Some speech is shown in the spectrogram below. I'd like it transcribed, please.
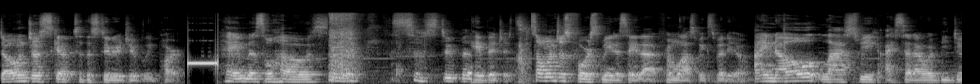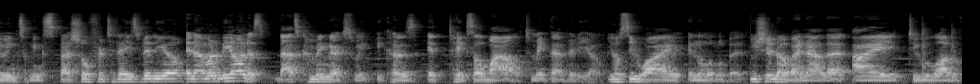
Don't just skip to the Studio Ghibli part. Hey missile hoes. So stupid. Hey bitches. Someone just forced me to say that from last week's video. I know last week I said I would be doing something special for today's video, and I'm gonna be honest, that's coming next week because it takes a while to make that video. You'll see why in a little bit. You should know by now that I do a lot of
